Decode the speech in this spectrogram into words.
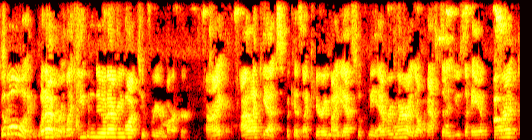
good boy. Whatever. Like you can do whatever you want to for your marker. All right. I like yes because I carry my yes with me everywhere. I don't have to use a hand for it,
